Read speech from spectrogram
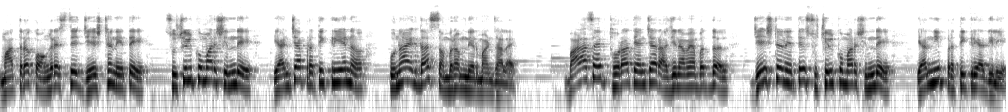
मात्र काँग्रेसचे ज्येष्ठ नेते सुशीलकुमार शिंदे यांच्या प्रतिक्रियेनं पुन्हा एकदा संभ्रम निर्माण झालाय. बाळासाहेब थोरात यांच्या राजीनाम्याबद्दल ज्येष्ठ नेते सुशीलकुमार शिंदे यांनी प्रतिक्रिया दिली आहे.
